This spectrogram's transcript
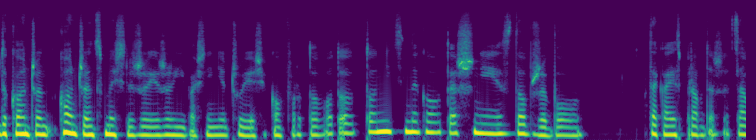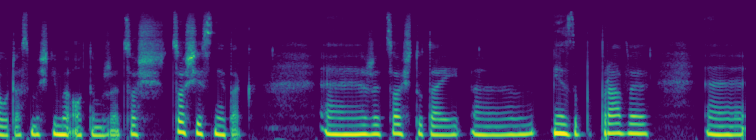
dokończąc, kończąc myśl, że jeżeli właśnie nie czuję się komfortowo, to, to nic innego też nie jest dobrze, bo taka jest prawda, że cały czas myślimy o tym, że coś, coś jest nie tak, e, że coś tutaj jest do poprawy, e,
